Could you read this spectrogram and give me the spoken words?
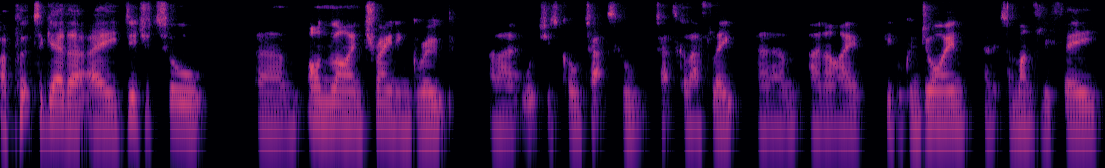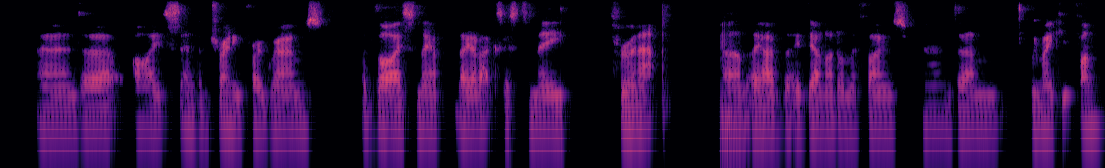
I put together a digital um, online training group, uh, which is called Tactical Tactical Athlete, um, and I people can join, and it's a monthly fee, and uh, I send them training programs, advice, and they have they have access to me through an app. Mm. Um, they have they download on their phones, and um, we make it fun,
